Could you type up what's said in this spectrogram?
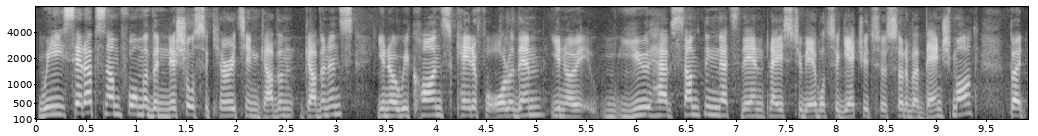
We set up some form of initial security and govern governance. You know, we can't cater for all of them. You know, you have something that's there in place to be able to get you to sort of a benchmark. But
